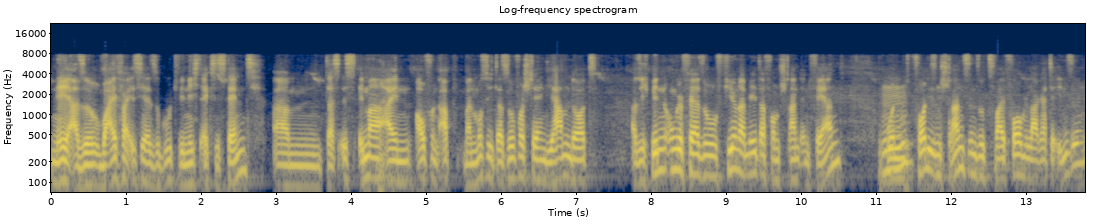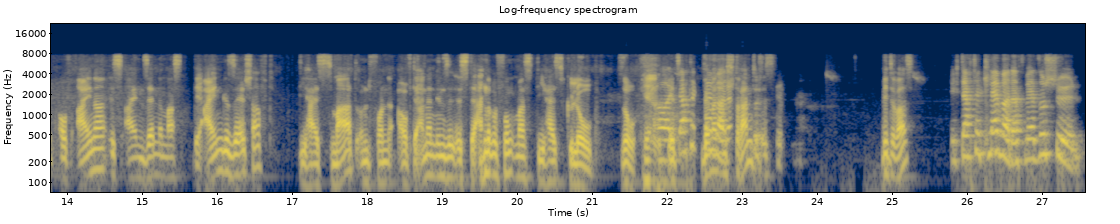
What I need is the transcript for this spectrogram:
Nee, also Wi-Fi ist ja so gut wie nicht existent. Ähm, das ist immer ein Auf und Ab. Man muss sich das so vorstellen, die haben dort, also ich bin ungefähr so 400 Meter vom Strand entfernt Mhm. Und vor diesem Strand sind so zwei vorgelagerte Inseln. Auf einer ist ein Sendemast der einen Gesellschaft, die heißt Smart, und von, auf der anderen Insel ist der andere Funkmast, die heißt Globe. So, ja. jetzt, dachte, wenn man am Strand ist. Bitte was? Ich dachte clever, das wäre so schön.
